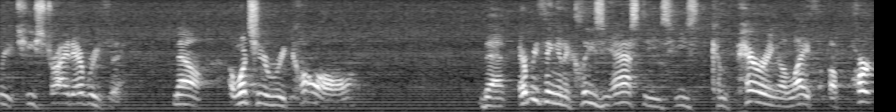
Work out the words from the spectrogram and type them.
reach. He's tried everything. Now, I want you to recall that everything in Ecclesiastes, he's comparing a life apart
